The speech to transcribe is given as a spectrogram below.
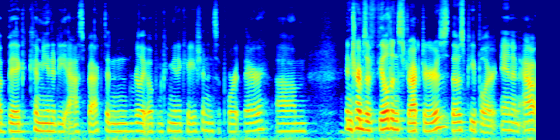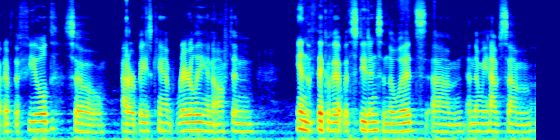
a big community aspect and really open communication and support there. Um, in terms of field instructors, those people are in and out of the field. So at our base camp, rarely and often in the thick of it with students in the woods. Um, and then we have some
